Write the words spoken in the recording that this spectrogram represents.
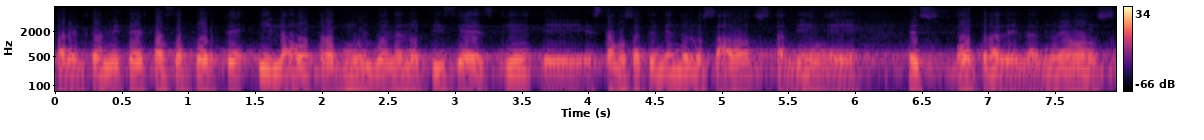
para el trámite de pasaporte y la otra muy buena noticia es que eh, estamos atendiendo los sábados también. Eh, es otra de los nuevos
